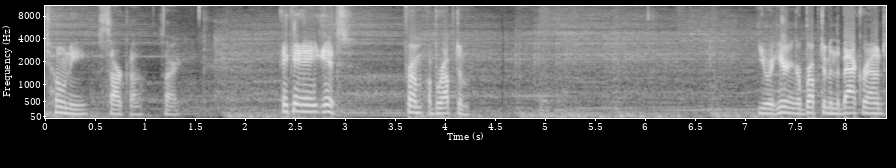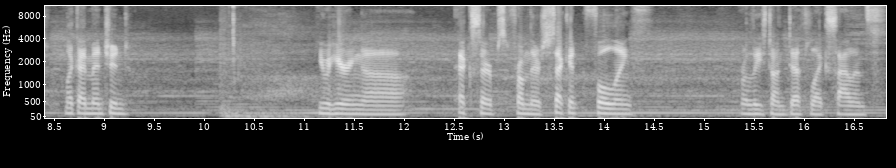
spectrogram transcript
Tony Särkkä, sorry. AKA It from Abruptum. You were hearing Abruptum in the background, like I mentioned. You were hearing uh, excerpts from their second full length released on Deathlike Silence.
